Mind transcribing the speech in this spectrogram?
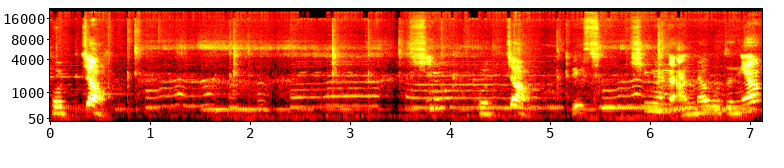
보정 신 보정 이렇게 치면은 안 나거든요.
